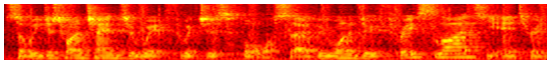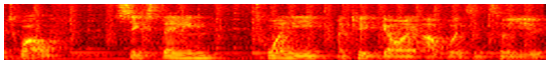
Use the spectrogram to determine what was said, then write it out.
So we just want to change the width, which is four. So if we want to do three slides, you enter in 12, 16, 20, and keep going upwards until you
